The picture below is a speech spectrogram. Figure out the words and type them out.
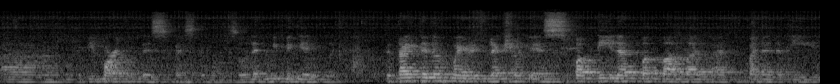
uh, to be part of this festival. So let me begin. The title of my reflection is Pagdilat, Pagbabad at Pananatili.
